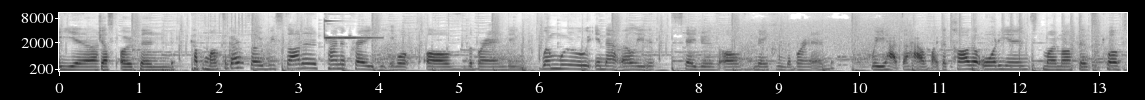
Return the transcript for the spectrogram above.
a year, just opened a couple months ago. So we started trying to create the look of the branding. When we were in that early stages of making the brand, we had to have like a target audience. My market's 12 to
